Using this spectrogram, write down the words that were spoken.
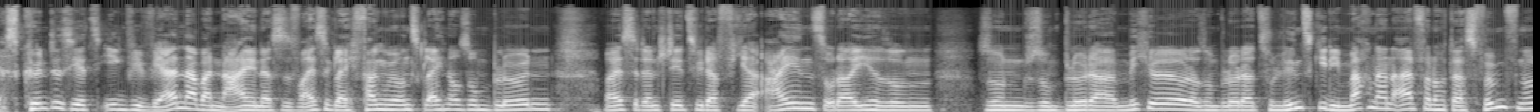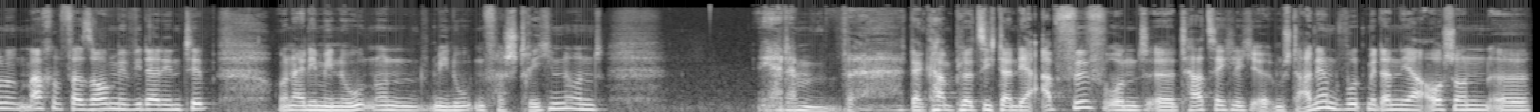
das könnte es jetzt irgendwie werden, aber nein, das ist, weißt du, gleich fangen wir uns gleich noch so einen blöden, weißt du, dann steht's wieder 4-1 oder hier so ein, so ein, so ein blöder Michel oder so ein blöder Zulinski, die machen dann einfach noch das 5-0 und machen, versauen mir wieder den Tipp und dann die Minuten und Minuten verstrichen und ja, dann, dann kam plötzlich dann der Abpfiff und äh, tatsächlich äh, im Stadion wurde mir dann ja auch schon äh,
